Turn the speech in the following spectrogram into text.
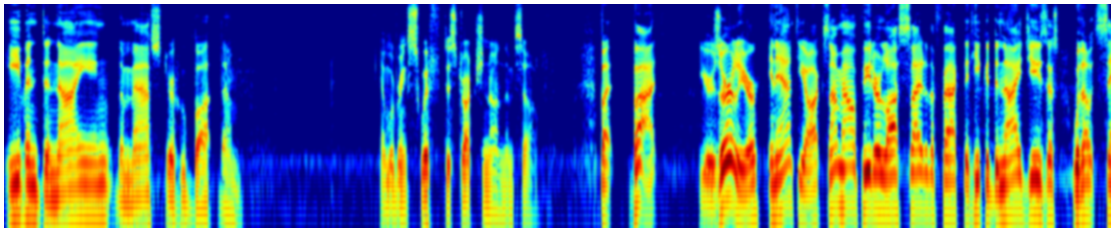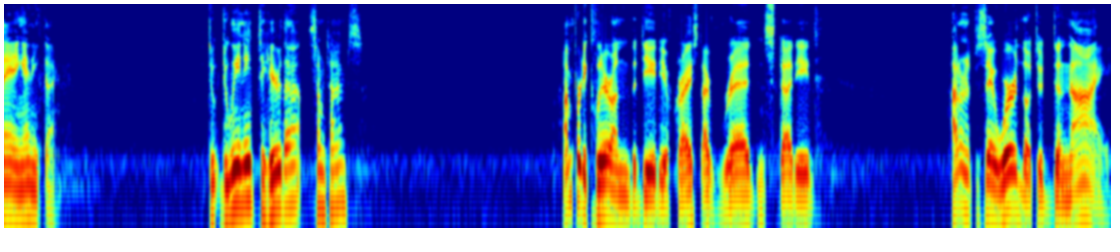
even denying the master who bought them and will bring swift destruction on themselves. But, but, years earlier, in Antioch, somehow Peter lost sight of the fact that he could deny Jesus without saying anything. Do, do we need to hear that sometimes? I'm pretty clear on the deity of Christ. I've read and studied. I don't have to say a word, though, to deny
